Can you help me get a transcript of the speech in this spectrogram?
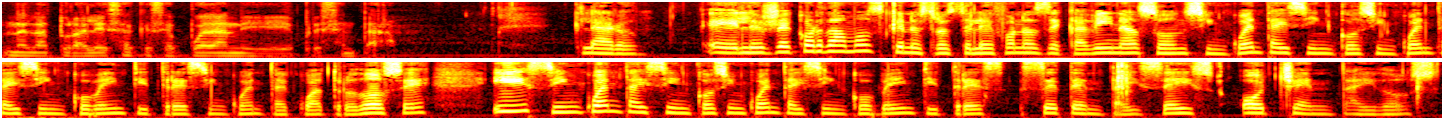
naturaleza que se puedan presentar. Claro. Eh, les recordamos que nuestros teléfonos de cabina son 55 55 23 54 12 y 55 55 23 76 82.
